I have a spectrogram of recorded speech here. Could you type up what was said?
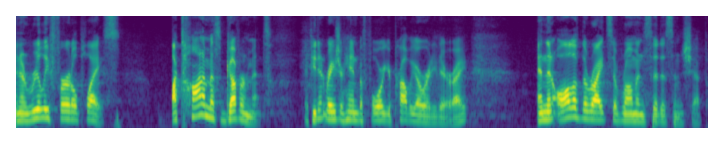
in a really fertile place. Autonomous government. If you didn't raise your hand before, you're probably already there, right? And then all of the rights of Roman citizenship.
